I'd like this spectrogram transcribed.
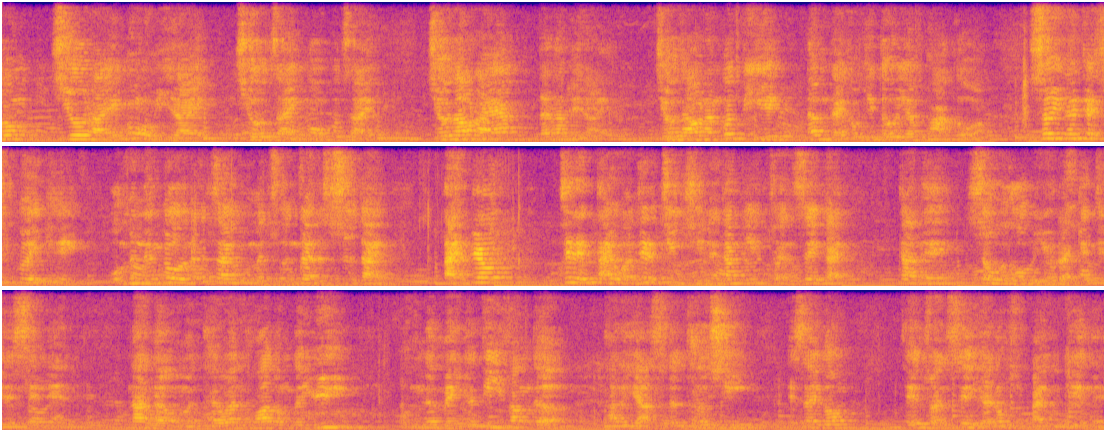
讲招来我未来，招在我不在，招头来啊，咱还未来；招头能够第咱唔来过去都一样拍过啊。所以咱才是贵客，我们能够呢，在我们存在的世代，代表这个台湾这个精神呢，让全世界，干呢，所有好朋友来跟这个宣言。那呢，我们台湾花东的玉，我们的每个地方的它的雅石的特性，也是讲，这全世界都是摆不定的。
